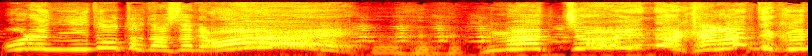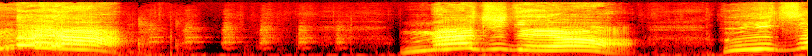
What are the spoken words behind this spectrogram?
俺二度と出さない。おい！マッチョウインナー絡んでくんなよ！マジでよ！ふざ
